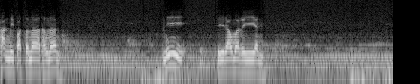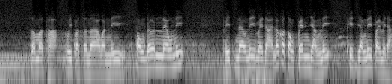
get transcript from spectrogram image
ขั้นวิปัสสนาทั้งนั้น นี่ที่เรามาเรียน สมถะวิปัสสนาวันนี้ ต้องเดินแนวนี้ ผิดแนวนี้ไม่ได้ แล้วก็ต้องเป็นอย่างนี้ ผิดอย่างนี้ไปไม่ได้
